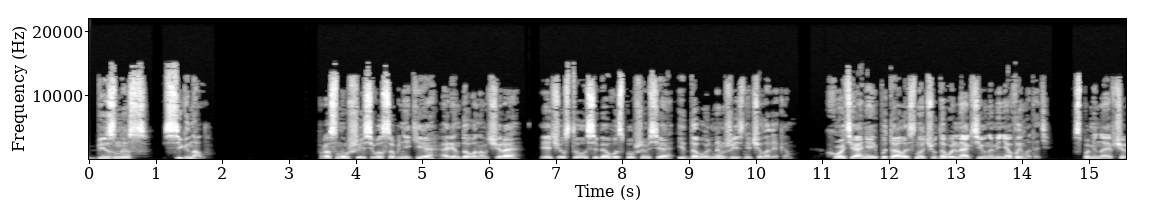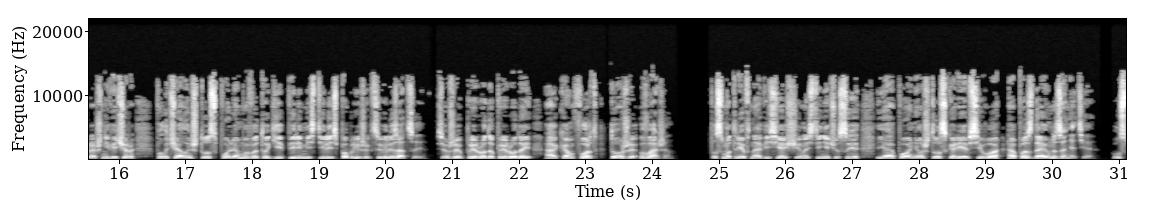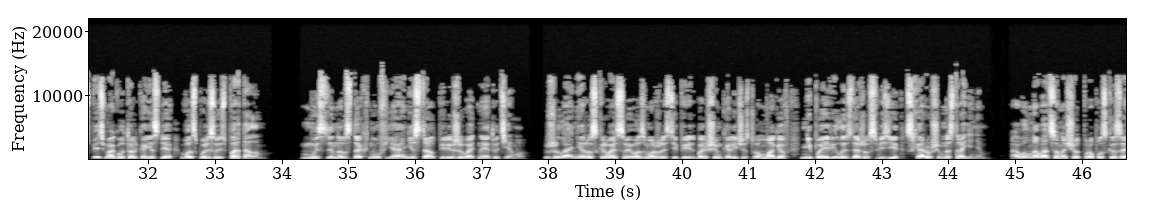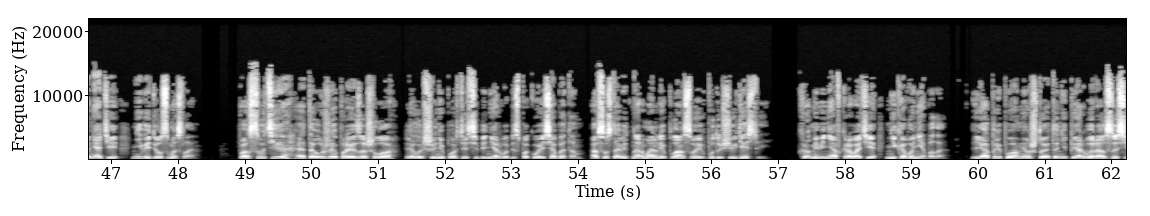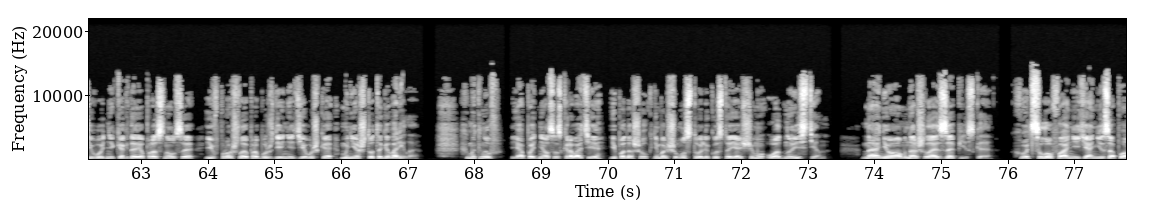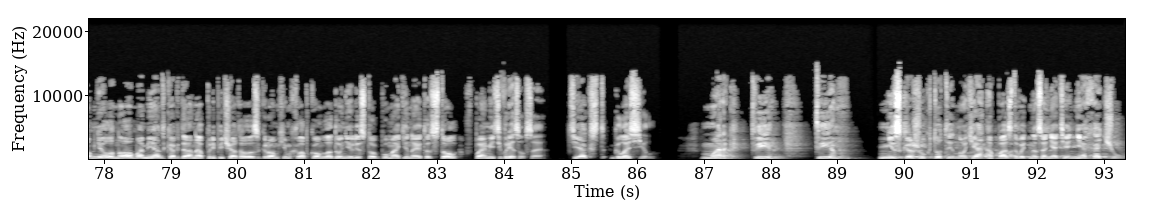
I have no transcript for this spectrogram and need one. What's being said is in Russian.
Бизнес-сигнал. Проснувшись в особняке, арендованном вчера, я чувствовал себя выспавшимся и довольным жизнью человеком. Хоть Аня и пыталась ночью довольно активно меня вымотать. Вспоминая вчерашний вечер, получалось, что с полем мы в итоге переместились поближе к цивилизации. Все же природа природой, а комфорт тоже важен. Посмотрев на висящие на стене часы, я понял, что, скорее всего, опоздаю на занятия. Успеть могу только если воспользуюсь порталом. Мысленно вздохнув, я не стал переживать на эту тему. Желание раскрывать свои возможности перед большим количеством магов не появилось даже в связи с хорошим настроением. А волноваться насчет пропуска занятий не видел смысла. По сути, это уже произошло, и лучше не портить себе нервы, беспокоясь об этом, а составить нормальный план своих будущих действий. Кроме меня в кровати никого не было. Я припомнил, что это не первый раз за сегодня, когда я проснулся, и в прошлое пробуждение девушка мне что-то говорила. Хмыкнув, я поднялся с кровати и подошел к небольшому столику, стоящему у одной из стен. На нем нашлась записка. Хоть слов Ани я не запомнил, но момент, когда она припечатала с громким хлопком ладони листок бумаги на этот стол, в память врезался. Текст гласил. «Марк, ты... ты... Не скажу, кто ты, но я опаздывать на занятия не хочу».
